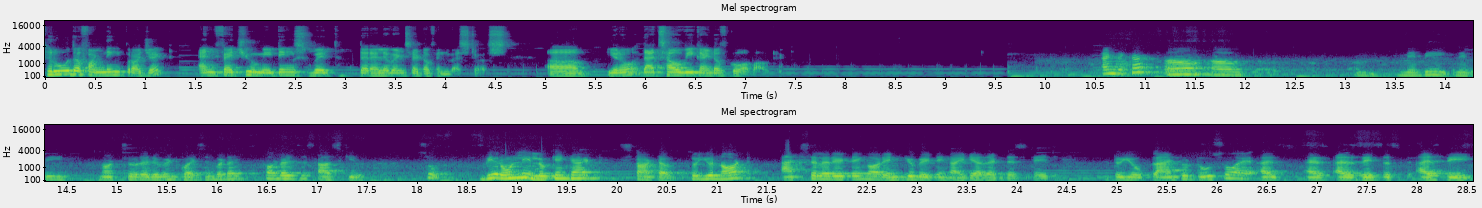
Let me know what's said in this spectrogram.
through the funding project and fetch you meetings with the relevant set of investors. Uh, you know, that's how we kind of go about it. And Vikrant, uh, maybe maybe not so relevant question, but I thought I'll just ask you. So we are only looking at startups. So you're not accelerating or incubating ideas at this stage. Do you plan to do so as as as the as the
